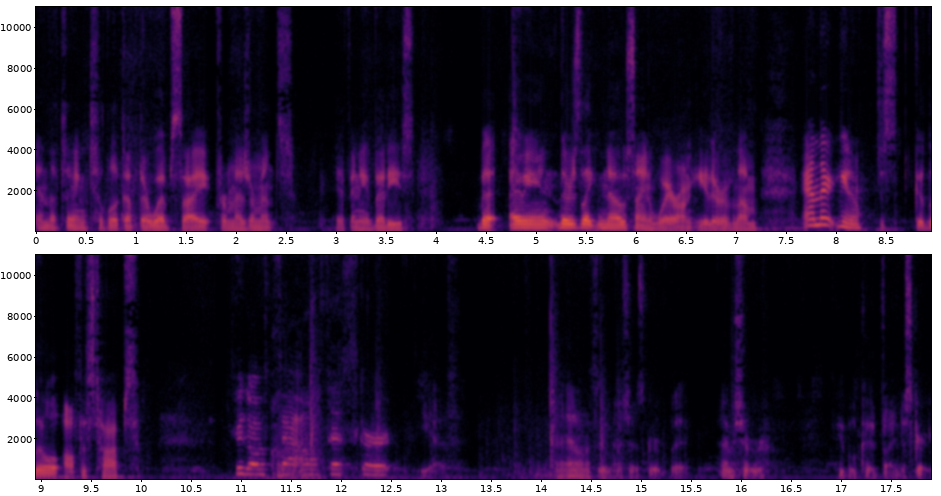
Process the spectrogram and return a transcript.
in the thing to look up their website for measurements if anybody's. But I mean, there's like no sign of wear on either of them, and they're you know just good little office tops. To go with that office skirt. Yes. I don't know if they match that skirt, but I'm sure people could find a skirt.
